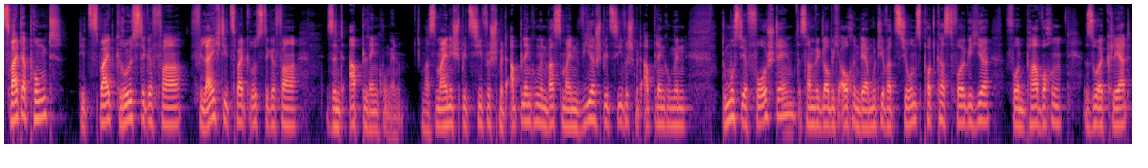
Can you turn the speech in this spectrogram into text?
Zweiter Punkt, die zweitgrößte Gefahr, vielleicht die zweitgrößte Gefahr, sind Ablenkungen. Was meine ich spezifisch mit Ablenkungen? Was meinen wir spezifisch mit Ablenkungen? Du musst dir vorstellen, das haben wir, glaube ich, auch in der Motivations-Podcast-Folge hier vor ein paar Wochen so erklärt,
